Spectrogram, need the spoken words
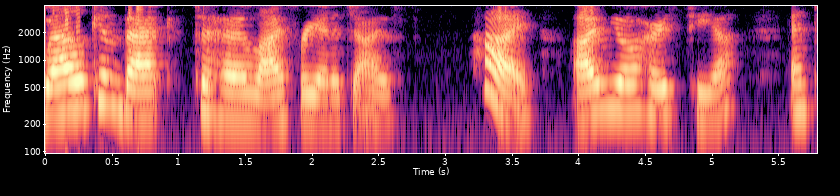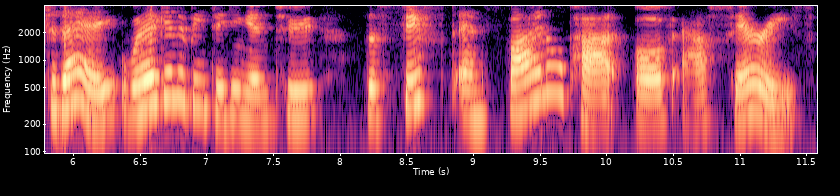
Welcome back to Her Life Re-Energized. Hi, I'm your host Tia, and today we're going to be digging into the fifth and final part of our series,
